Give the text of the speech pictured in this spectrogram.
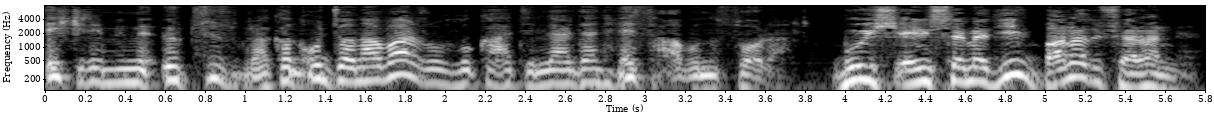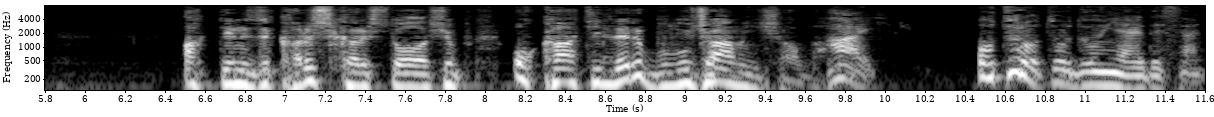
Ekrem'imi öksüz bırakan o canavar ruhlu katillerden hesabını sorar. Bu iş enişteme değil bana düşer anne. Akdeniz'i karış karış dolaşıp o katilleri bulacağım inşallah. Hayır. Otur oturduğun yerde sen.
